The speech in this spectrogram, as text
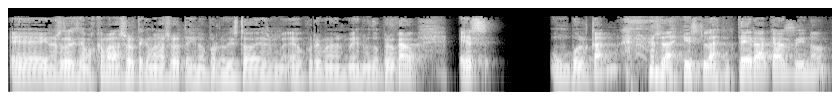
Eh, y nosotros decíamos, qué mala suerte, qué mala suerte, y no, por lo visto es, ocurre muy a menudo. Pero claro, es un volcán, la isla entera casi, ¿no?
